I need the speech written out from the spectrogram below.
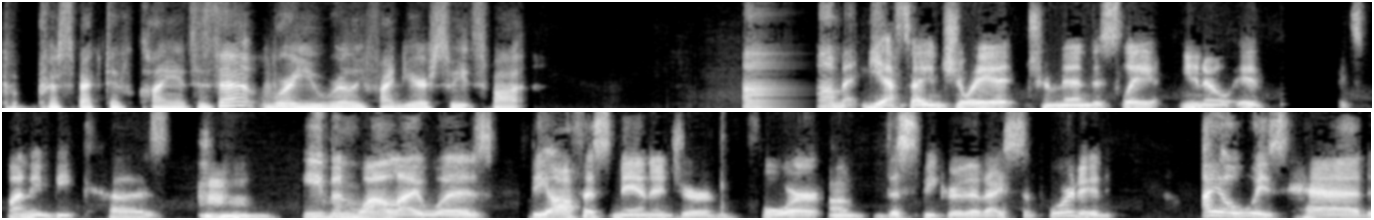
p- prospective clients is that where you really find your sweet spot um yes i enjoy it tremendously you know it it's funny because even while i was the office manager for um, the speaker that i supported i always had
